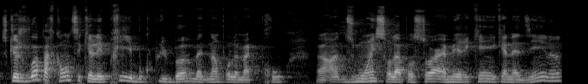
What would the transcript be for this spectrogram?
Ce que je vois par contre, c'est que le prix est beaucoup plus bas maintenant pour le Mac Pro. Euh, du moins sur l'Apple Store américain et canadien. Là.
